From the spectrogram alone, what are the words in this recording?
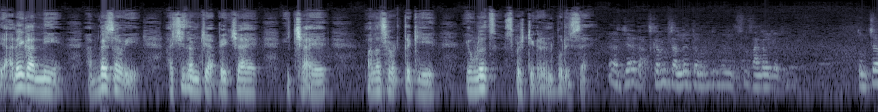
ती अनेकांनी अभ्यासावी अशीच आमची अपेक्षा आहे इच्छा आहे. मला असं वाटतं की एवढंच स्पष्टीकरण पुरेसं आहे. राजकारण चाललंय सांगाल का? तुमच्या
